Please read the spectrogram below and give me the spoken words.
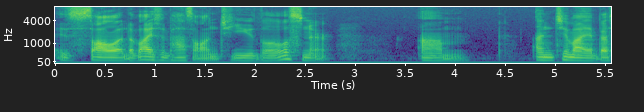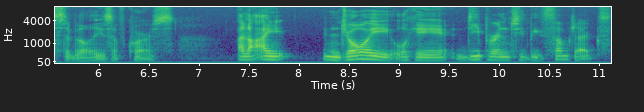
is solid advice and pass on to you, the listener, um, and to my best abilities, of course. And I enjoy looking deeper into these subjects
